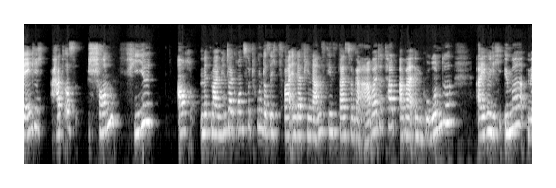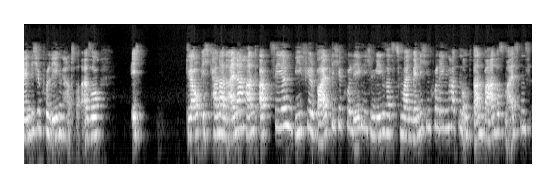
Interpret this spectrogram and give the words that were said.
denke ich, hat es schon viel auch mit meinem Hintergrund zu tun, dass ich zwar in der Finanzdienstleistung gearbeitet habe, aber im Grunde eigentlich immer männliche Kollegen hatte. Also ich glaube, ich kann an einer Hand abzählen, wie viel weibliche Kollegen ich im Gegensatz zu meinen männlichen Kollegen hatten. Und dann waren das meistens äh,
